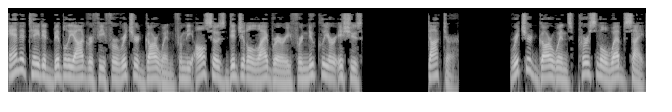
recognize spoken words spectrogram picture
Annotated bibliography for Richard Garwin from the Alsos Digital Library for Nuclear Issues. Dr. Richard Garwin's personal website.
